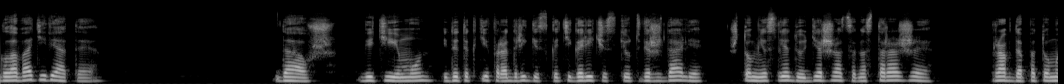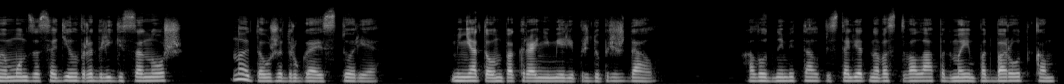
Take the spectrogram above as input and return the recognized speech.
Глава девятая. Да уж, ведь и Имон, и детектив Родригес категорически утверждали, что мне следует держаться на стороже. Правда, потом Имон засадил в Родригеса нож, но это уже другая история. Меня-то он, по крайней мере, предупреждал. Холодный металл пистолетного ствола под моим подбородком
